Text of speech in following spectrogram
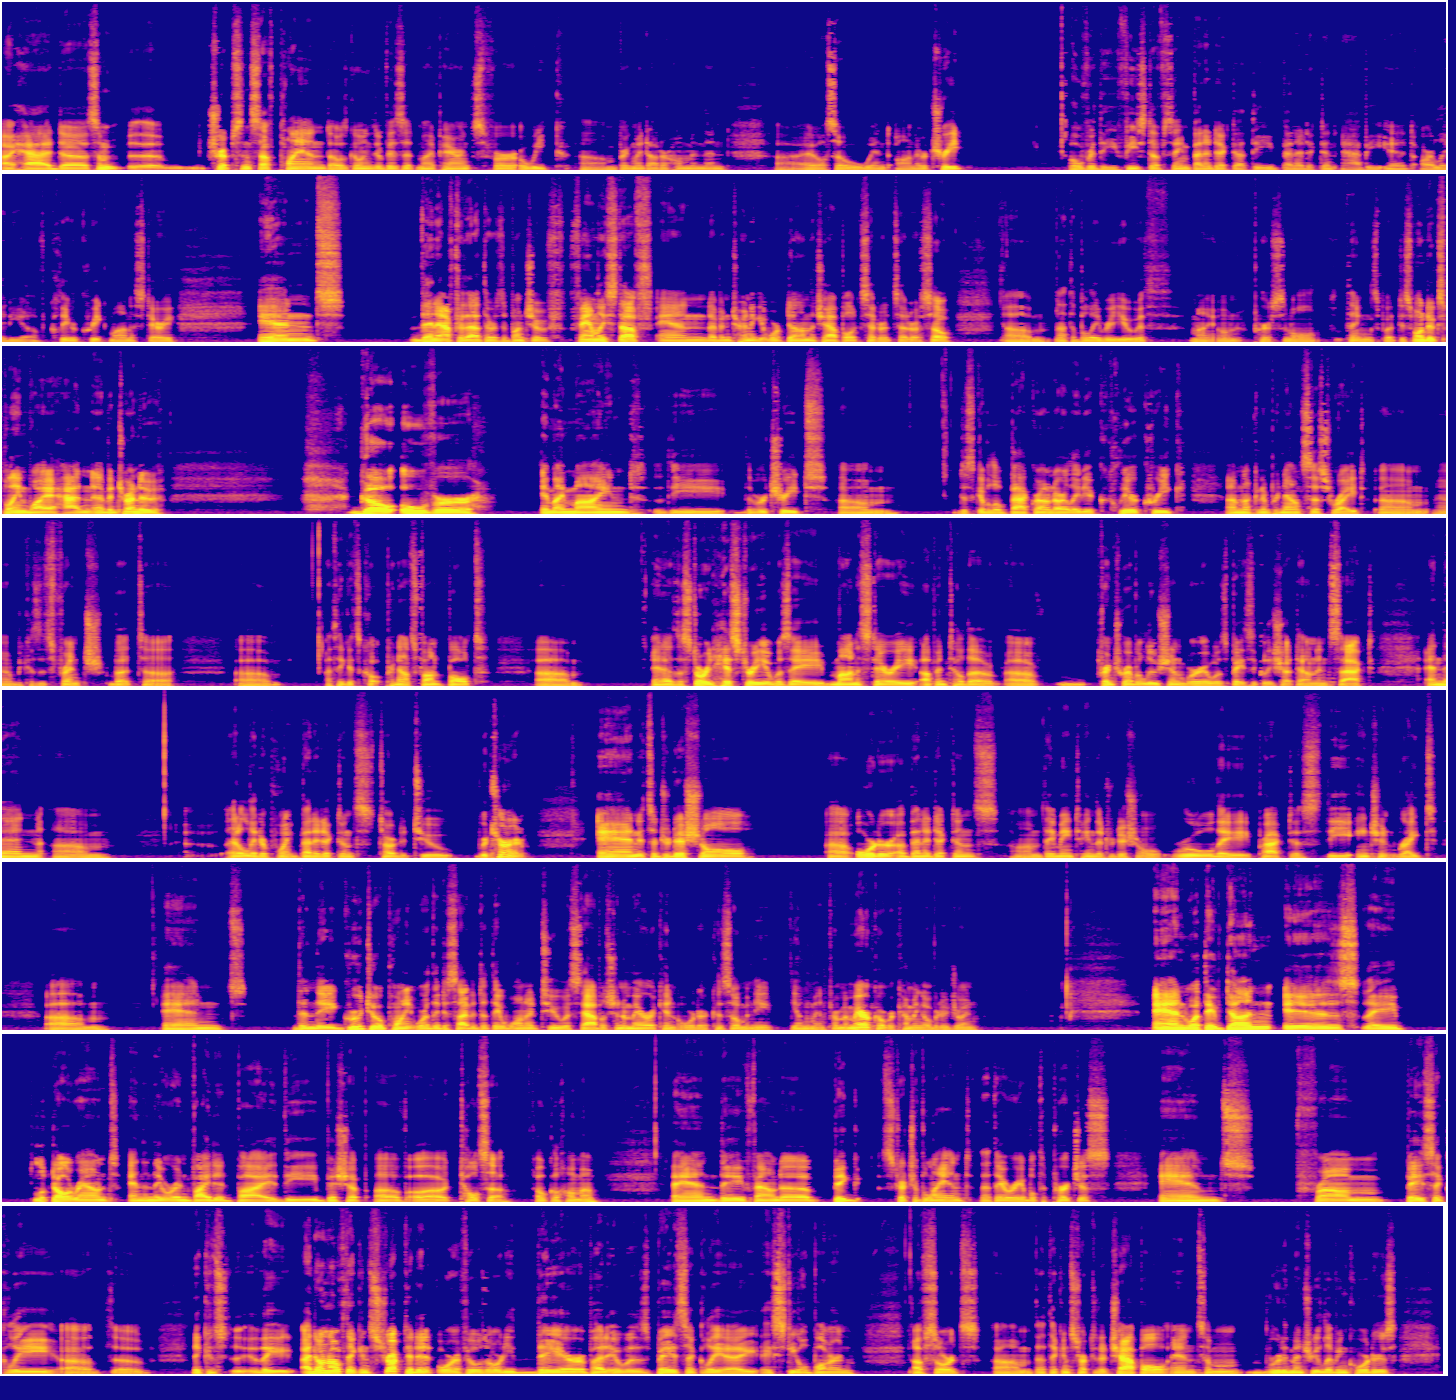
I had uh, some uh, trips and stuff planned. I was going to visit my parents for a week, um, bring my daughter home, and then uh, I also went on a retreat over the feast of Saint Benedict at the Benedictine Abbey at Our Lady of Clear Creek Monastery. And then after that, there was a bunch of family stuff, and I've been trying to get work done on the chapel, etc., etc. So, um, not to belabor you with my own personal things, but just wanted to explain why I hadn't. I've been trying to go over in my mind the the retreat um, just give a little background. Our Lady of Clear Creek. I'm not going to pronounce this right um, uh, because it's French, but uh, um, I think it's called pronounced Fontbalt. Um, it has a storied history. It was a monastery up until the uh, French Revolution, where it was basically shut down and sacked. And then um, at a later point, Benedictines started to return. And it's a traditional uh, order of Benedictines. Um, they maintain the traditional rule. They practice the ancient rite, um, and then they grew to a point where they decided that they wanted to establish an American order because so many young men from America were coming over to join. And what they've done is they looked all around, and then they were invited by the bishop of uh, Tulsa, Oklahoma, and they found a big stretch of land that they were able to purchase, and from basically uh, the they they I don't know if they constructed it or if it was already there, but it was basically a, a steel barn of sorts um, that they constructed a chapel and some rudimentary living quarters.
